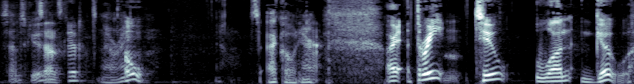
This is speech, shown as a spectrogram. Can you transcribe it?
Sounds good. Sounds good. All right. Oh, It's echo in here. All right, three, two, one, go.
